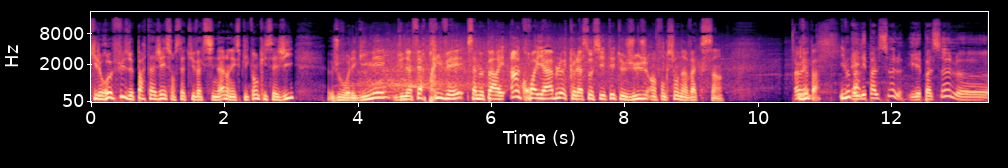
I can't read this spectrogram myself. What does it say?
qu'il refuse de partager son statut vaccinal en expliquant qu'il s'agit j'ouvre les guillemets, d'une affaire privée. Ça me paraît incroyable que la société te juge en fonction d'un vaccin. Ah il veut pas. Il veut pas. Et il n'est pas le seul. Il n'est pas le seul. Euh,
